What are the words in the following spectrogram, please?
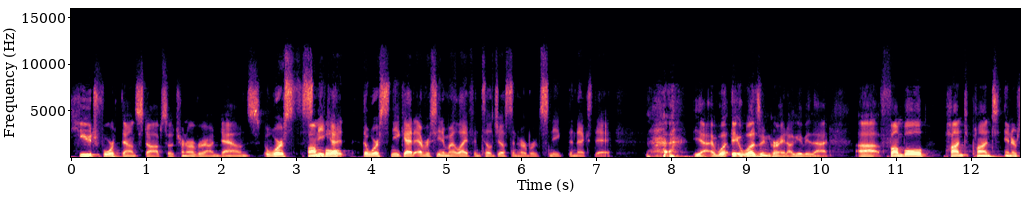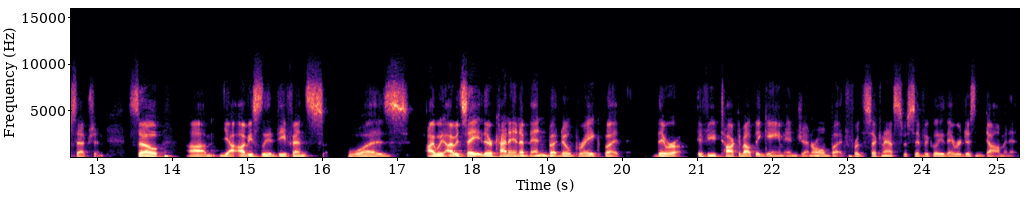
huge fourth down stop, so turnover on downs. The worst sneak, I'd, the worst sneak I'd ever seen in my life until Justin Herbert sneaked the next day. yeah, it, wa- it wasn't great. I'll give you that. Uh, fumble, punt, punt, interception. So um, yeah, obviously the defense was. I would I would say they're kind of in a bend but no break, but they were. If you talked about the game in general, but for the second half specifically, they were just dominant.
